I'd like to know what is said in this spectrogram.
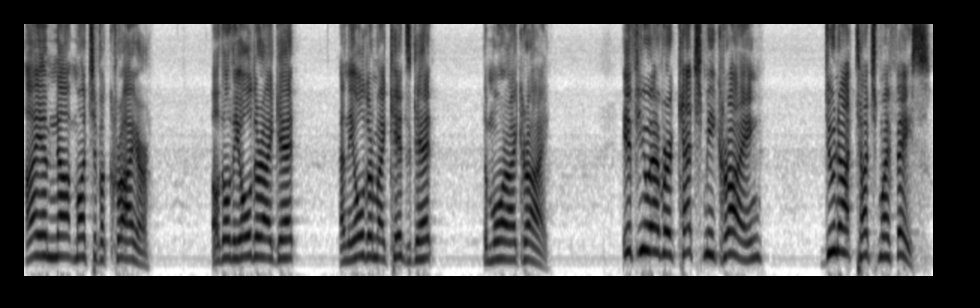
I am not much of a crier, although the older I get and the older my kids get, the more I cry. If you ever catch me crying, do not touch my face.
